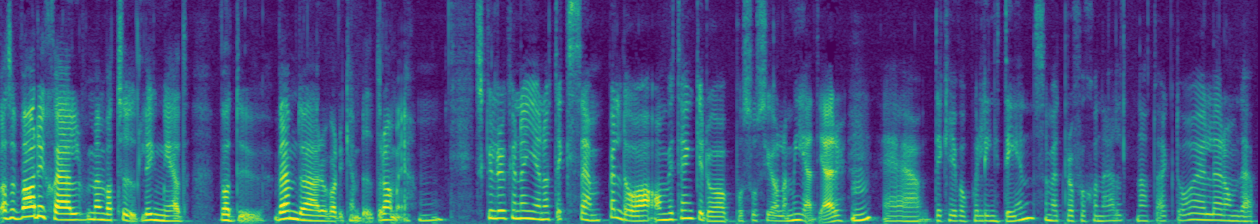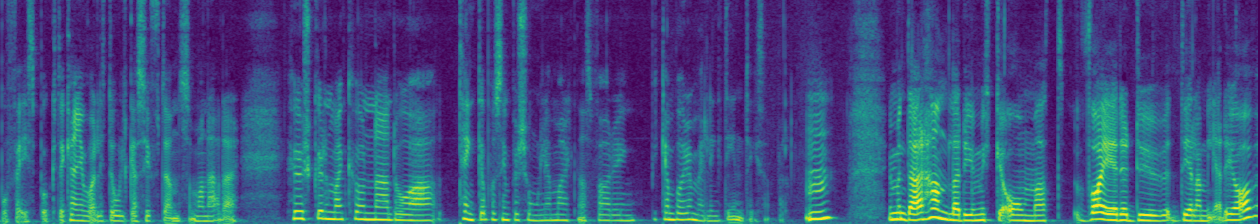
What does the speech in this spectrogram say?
Alltså var dig själv men var tydlig med vad du, vem du är och vad du kan bidra med. Mm. Skulle du kunna ge något exempel då om vi tänker då på sociala medier. Mm. Eh, det kan ju vara på LinkedIn som ett professionellt nätverk då eller om det är på Facebook. Det kan ju vara lite olika syften som man är där. Hur skulle man kunna då tänka på sin personliga marknadsföring? Vi kan börja med LinkedIn till exempel. Mm. Ja, men där handlar det ju mycket om att vad är det du delar med dig av?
